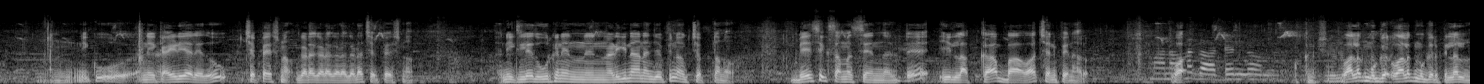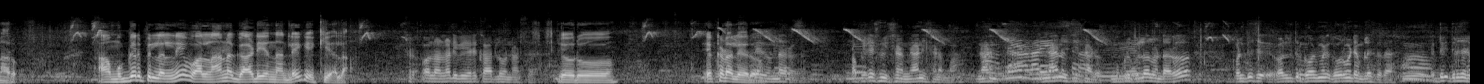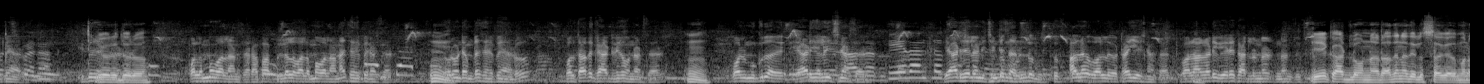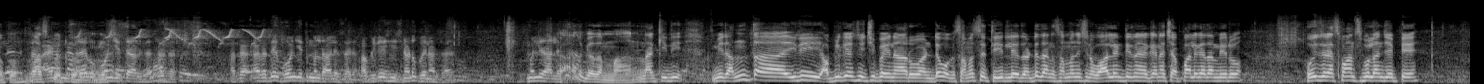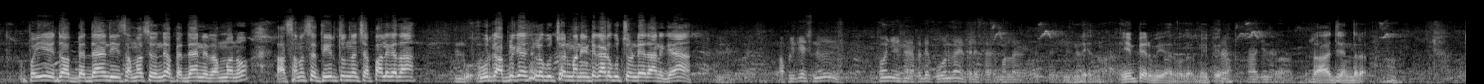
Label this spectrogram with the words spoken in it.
నీకు నీకు ఐడియా లేదు చెప్పేసినావు గడగడ గడగడ చెప్పేసినావు. నీకు లేదు ఊరికి నేను నేను అడిగినానని చెప్పి నాకు చెప్తాను. బేసిక్ సమస్య ఏంటంటే ఈ లక్క బావ చనిపోయినారు. మా నాన్న గార్డెన్గా ఉన్నారు. ఒక్క నిమిషం. వాళ్ళకు ముగ్గురు వాళ్ళకు ముగ్గురు పిల్లలు ఉన్నారు ఆ ముగ్గురు పిల్లల్ని వాళ్ళ నాన్న గాడియన్ దాంట్లోకి ఎక్కియాల. సార్ వాళ్ళు ఆల్రెడీ వేరే కార్డులో ఉన్నారు సార్. ఎవరు? ఎక్కడ లేరు? ఉన్నారు. అప్లికేషన్ ఇచ్చినాడు నాన్న ఇచ్చినాడు ముగ్గురు పిల్లలు ఉన్నారు. వాళ్ళిద్దరు వాళ్ళిద్దరు గవర్నమెంట్ గవర్నమెంట్ ఎంప్లాయీస్ కదా. ఇద్దరు ఇద్దరు చనిపోయినారు. ఇద్దరు ఎవరిద్దరు వాళ్ళ అమ్మ వాళ్ళ సార్. ఆ పిల్లలు వాళ్ళ అమ్మ వాళ్ళ అన్న చనిపోయినారు సార్. గవర్నమెంట్ ఎంప్లాయీస్ చనిపోయినారు. వాళ్ళ తాత గార్డెన్గా ఉన్నాడు సార్. వాళ్ళు ముగ్గురు యాడ్ చేయాలని ఇచ్చినారు సార్. యాడ్ చేయాలని ఇచ్చింటే సార్ వాళ్ళు వాళ్ళు ట్రై చేసినారు సార్. వాళ్ళు ఆల్రెడీ వేరే కార్డులు ఉన్నారు ఏ కార్డులో ఉన్నారు? అదన్నా తెలుస్తుంది కదా మనకు. మాస్క్ ఫోన్ చేస్తే రాలేదు సార్. అక్కడ అదే ఫోన్ చేస్తే మళ్ళీ రాలేదు సార్. అప్లికేషన్ ఇచ్చినాడు పోయినాడు సార్. మళ్ళీ రాలేదు కాదు కదమ్మా. నాకు ఇది మీరు అంత ఇది అప్లికేషన్ ఇచ్చిపోయినారు అంటే ఒక సమస్య తీరలేదు అంటే దానికి సంబంధించిన వాలంటీర్కైనా చెప్పాలి కదా మీరు? హూ ఇస్ రెస్పాన్సిబుల్ అని చెప్పి. పోయి ఏదో పెద్ద ఈ సమస్య ఉంది ఆ పెద్ద రమ్మను. ఆ సమస్య తీరుతుందని చెప్పాలి కదా. ఊరికి అప్లికేషన్లో కూర్చొని మన ఇంటికాడ కూర్చుండేదానికే. అప్లికేషన్ ఫోన్ చేసినారు పెద్ద ఫోన్ కానీ తెలియదు సార్ మళ్ళీ ఏం పేరు విఆర్ఓ గారు మీ పేరు? రాజేంద్ర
